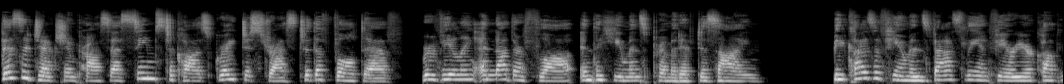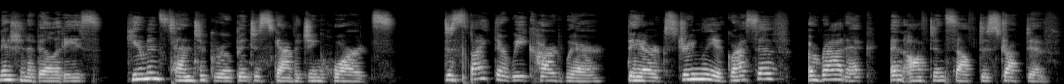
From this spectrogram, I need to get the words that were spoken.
This ejection process seems to cause great distress to the full dev, revealing another flaw in the human's primitive design. Because of humans' vastly inferior cognition abilities, humans tend to group into scavenging hordes. Despite their weak hardware, they are extremely aggressive, erratic, and often self destructive.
